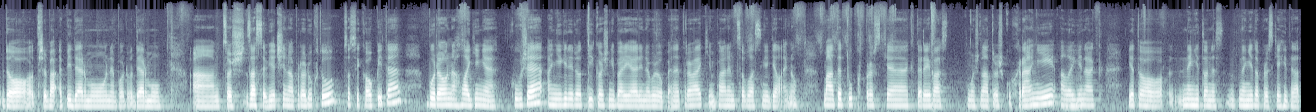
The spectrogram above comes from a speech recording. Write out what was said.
do třeba epidermu nebo do dermu, um, což zase většina produktů, co si koupíte, budou na hladině kůže a nikdy do té kožní bariéry nebudou penetrovat, tím pádem, co vlastně dělají. No, máte tuk prostě, který vás možná trošku chrání, ale hmm. jinak je to, není, to není to prostě hydrat,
